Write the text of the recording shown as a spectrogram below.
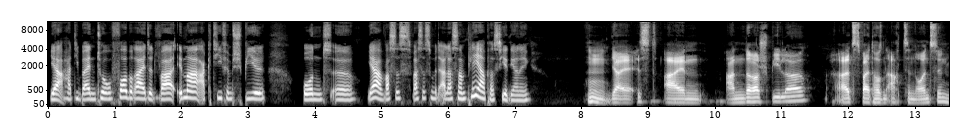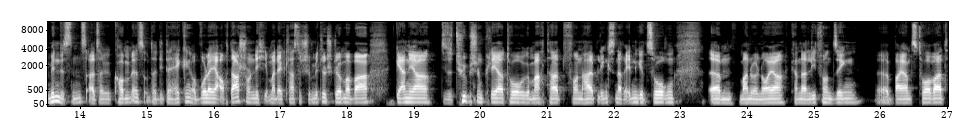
ja, hat die beiden Tore vorbereitet, war immer aktiv im Spiel. Und äh, ja, was ist, was ist mit Alassane Player passiert, Janik? Hm, ja, er ist ein anderer Spieler, als 2018, 19, mindestens, als er gekommen ist unter Dieter Hecking, obwohl er ja auch da schon nicht immer der klassische Mittelstürmer war, gern ja diese typischen Player-Tore gemacht hat, von halb links nach innen gezogen. Ähm, Manuel Neuer kann da ein Lied von singen, äh, Bayerns Torwart.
